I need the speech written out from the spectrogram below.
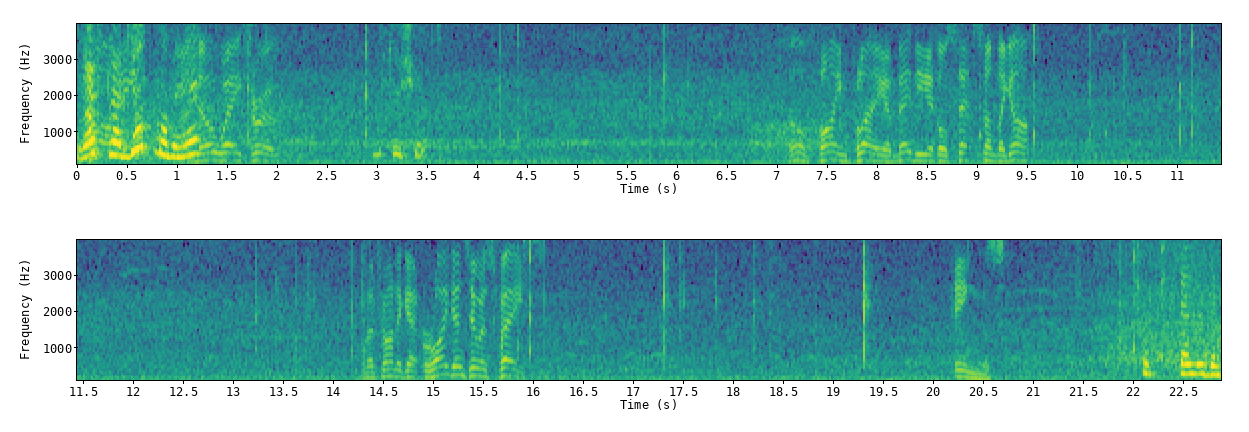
Draxler yapma be. No way through. Muhteşem. Oh, fine play, and maybe it'll set something up. They're trying to get right into his face. Ings. Çok pis terledim.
